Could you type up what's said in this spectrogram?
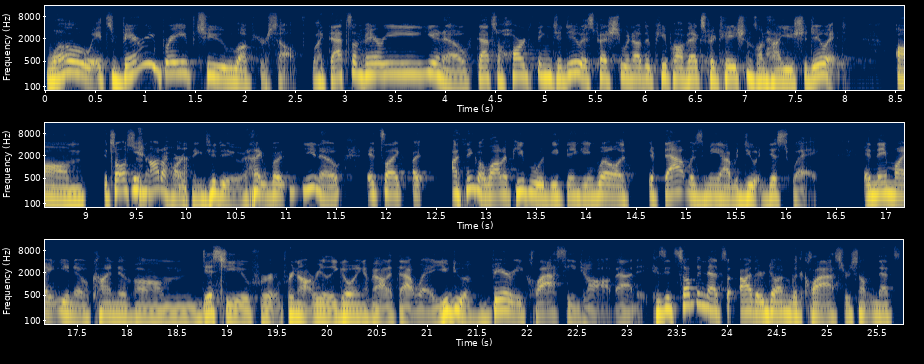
Whoa, it's very brave to love yourself. Like that's a very, you know, that's a hard thing to do, especially when other people have expectations on how you should do it. Um, it's also yeah. not a hard thing to do. Like, but you know, it's like I, I think a lot of people would be thinking, well, if if that was me, I would do it this way and they might you know kind of um diss you for for not really going about it that way. You do a very classy job at it because it's something that's either done with class or something that's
